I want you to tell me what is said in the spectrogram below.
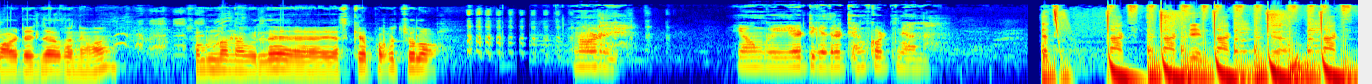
ಭಾಳ ಡೇಂಜರ್ ಅದ ನೀವು ಸುಮ್ಮನೆ ನಾವಿಲ್ಲೇ ಎಸ್ಕೇಪ್ ಆಗೋದು ಚಲೋ. ನೋಡ್ರಿ ಇವಂಗ ಏಟಿಗೆ ಎದ್ರಟ್ಟಿ ಹೆಂಗೆ ಕೊಟ್ಟು ನಾನು. так, день, так, так.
